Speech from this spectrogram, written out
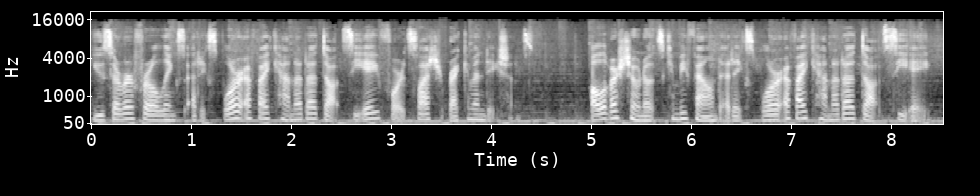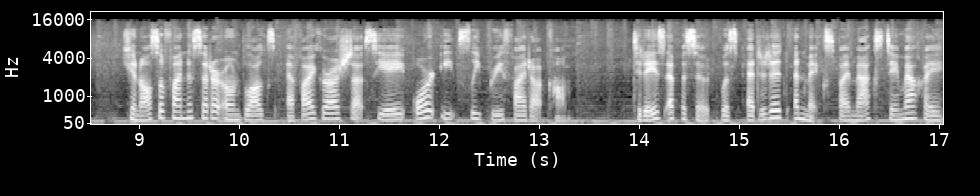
Use our referral links at exploreficanada.ca forward slash recommendations. All of our show notes can be found at exploreficanada.ca. You can also find us at our own blogs, figarage.ca or eatsleepbreathefi.com. Today's episode was edited and mixed by Max Desmarais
